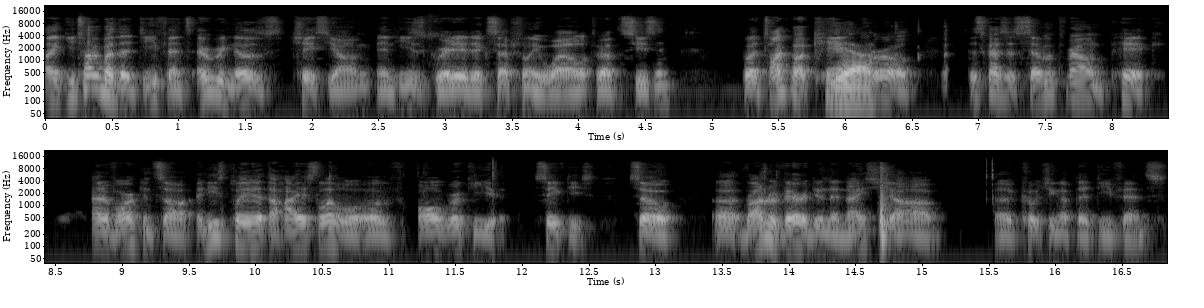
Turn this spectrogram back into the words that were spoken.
like you talk about the defense. Everybody knows Chase Young, and he's graded exceptionally well throughout the season. But talk about Cam Yeah. Curl. This guy's a seventh round pick out of Arkansas, and he's played at the highest level of all rookie safeties. So uh, Ron Rivera doing a nice job uh, coaching up that defense.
